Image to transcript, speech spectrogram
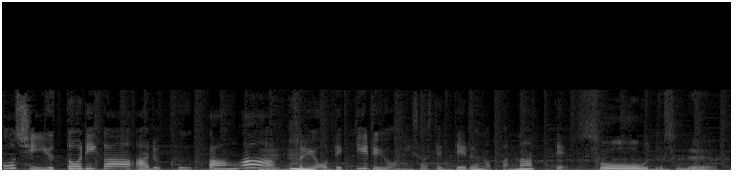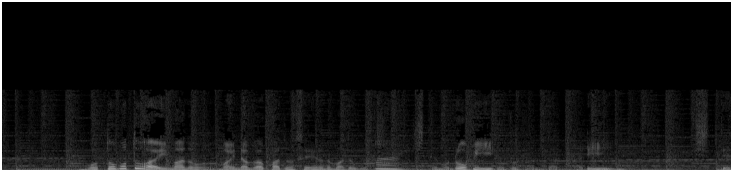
少しゆとりがある空間がうんうん。それをできるようにさせてるのかなって、そうですね。もともとは今のマイナンバーカードの専用の窓口にしても、ロビーの部分だったりして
